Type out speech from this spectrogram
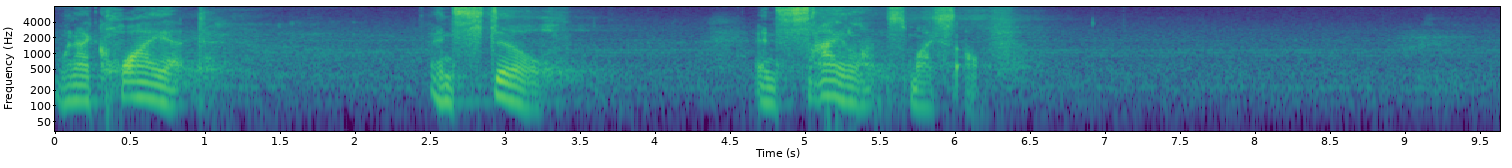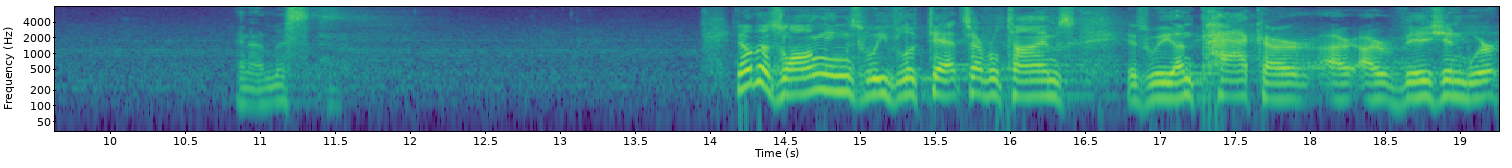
when I quiet and still and silence myself. And I listen. You know those longings we've looked at several times as we unpack our, our, our vision? Where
